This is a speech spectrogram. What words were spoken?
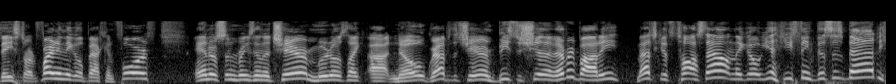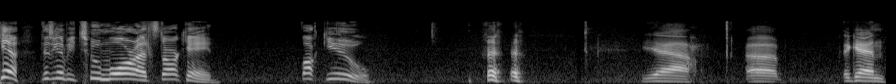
they start fighting, they go back and forth. Anderson brings in a chair. Muto's like, uh, no, grabs the chair and beats the shit out of everybody. Match gets tossed out, and they go, yeah, you think this is bad? Yeah, there's going to be two more at Starcade. Fuck you. Yeah. Uh, again,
